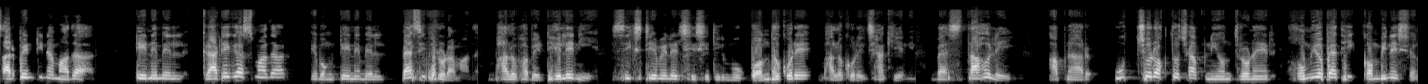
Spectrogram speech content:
serpentina mother ten M L Crataegus mother এবং ten M L Passiflora mother ভালোভাবে ঢেলে নিয়ে সিক্সটি এম এর শিশিটির মুখ বন্ধ করে ভালো করে ঝাঁকিয়ে নিন। ব্যাস তাহলেই আপনার উচ্চ রক্তচাপ নিয়ন্ত্রণের হোমিওপ্যাথিক কম্বিনেশন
